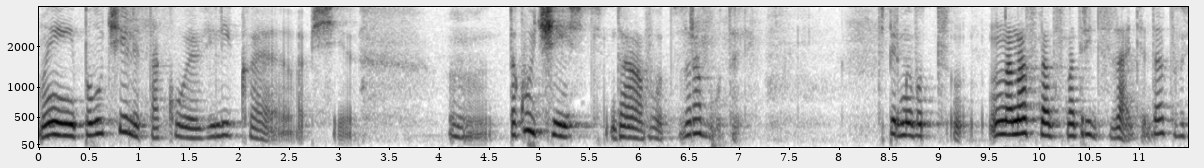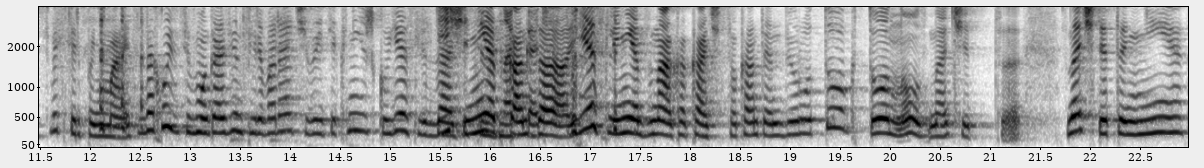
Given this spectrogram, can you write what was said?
Мы получили такое великое вообще, э, такую честь, да, вот, заработали. Теперь мы вот на нас надо смотреть сзади, да, то есть вы теперь понимаете, заходите в магазин, переворачиваете книжку, если сзади Ищите нет конта, если нет знака качества контент-бюро, то кто, ну, значит, э, значит, это не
